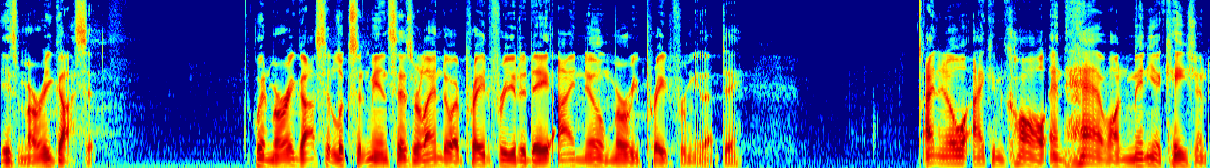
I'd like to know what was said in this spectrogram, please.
is Murray Gossett. When Murray Gossett looks at me and says, Orlando, I prayed for you today, I know Murray prayed for me that day. I know I can call and have on many occasions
